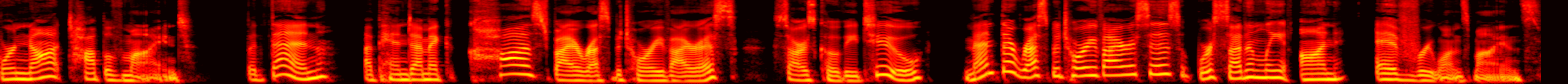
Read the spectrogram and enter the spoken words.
were not top of mind. But then a pandemic caused by a respiratory virus, SARS CoV 2, meant that respiratory viruses were suddenly on everyone's minds.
